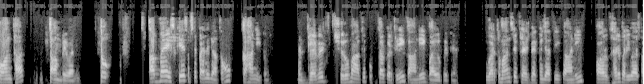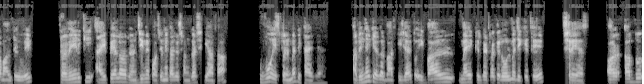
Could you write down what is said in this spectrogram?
कौन था? तांबे वाली। तो अब मैं इसके सबसे पहले जाता हूँ कहानी पर ड्रेविड शुरू में आके पुख्ता करती ही कहानी एक बायोपिक है। वर्तमान से फ्लैशबैक में जाती है कहानी और घर परिवार संभालते हुए प्रवीण की आईपीएल और रणजी में पहुँचने का जो संघर्ष किया था, वो इस फ़िल्म में दिखाया गया है। अभिनय की अगर बात की जाए तो एक बार मैं एक क्रिकेटर के रोल में दिखे थे श्रेयस और अब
